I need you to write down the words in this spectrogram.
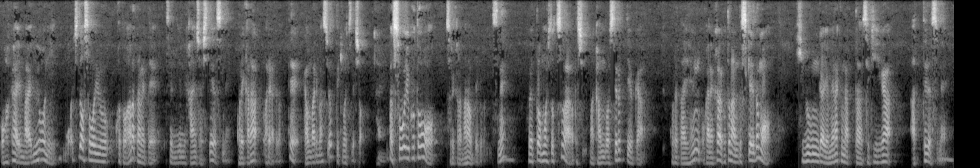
お墓へ参るように、もう一度そういうことを改めて先人に感謝してですね、これから我々だって頑張りますよって気持ちでしょう。はい、やっぱそういうことをそれから学んでいくんですね。それともう一つは私、まあ、感動してるっていうか、これ大変お金かかることなんですけれども、碑文が読めなくなった石碑があってですね、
